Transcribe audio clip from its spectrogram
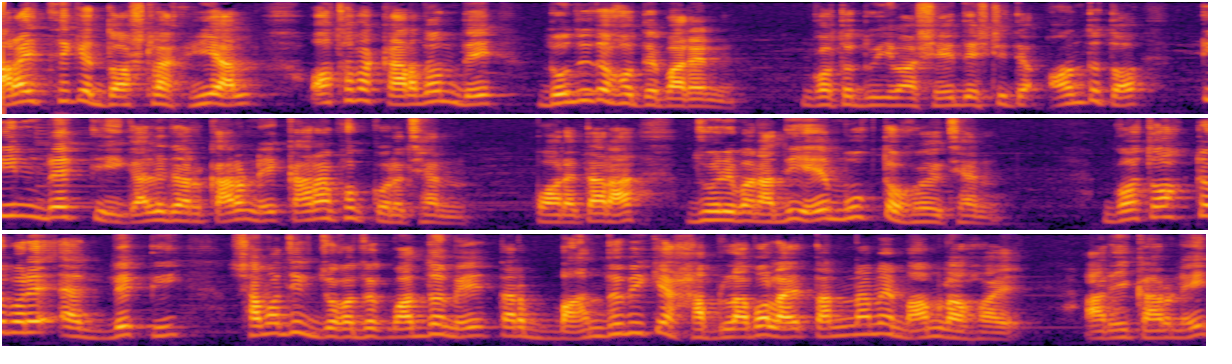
আড়াই থেকে দশ লাখ রিয়াল অথবা কারাদণ্ডে দণ্ডিত হতে পারেন। গত দুই মাসে দেশটিতে অন্তত তিন ব্যক্তি গালি দেওয়ার কারণে কারাভোগ করেছেন। পরে তারা জরিমানা দিয়ে মুক্ত হয়েছেন। গত অক্টোবরে এক ব্যক্তি সামাজিক যোগাযোগ মাধ্যমে তার বান্ধবীকে হাবলা বলায় তার নামে মামলা হয়। আর এই কারণে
